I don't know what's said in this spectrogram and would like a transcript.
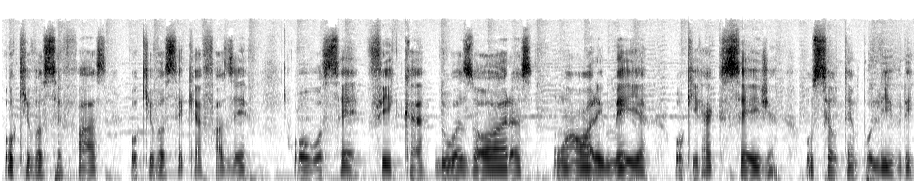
o que você faz, o que você quer fazer, ou você fica duas horas, uma hora e meia, o que quer que seja, o seu tempo livre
